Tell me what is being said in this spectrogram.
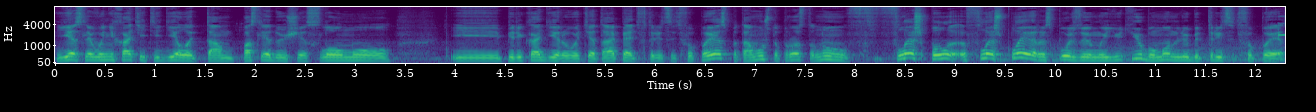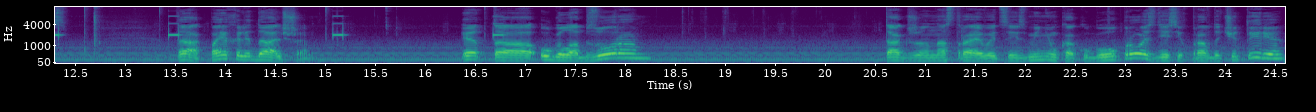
Если вы не хотите делать там последующее slow-mo и перекодировать это опять в 30 FPS, потому что просто, ну, флеш-плеер, используемый YouTube, он любит 30 FPS. Так, поехали дальше. Это угол обзора. Также настраивается из меню, как у GoPro. Здесь их, правда, 4.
